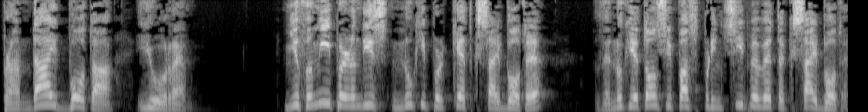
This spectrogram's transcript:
prandaj bota ju urren. Një fëmijë i Perëndisë nuk i përket kësaj bote dhe nuk jeton sipas principeve të kësaj bote.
